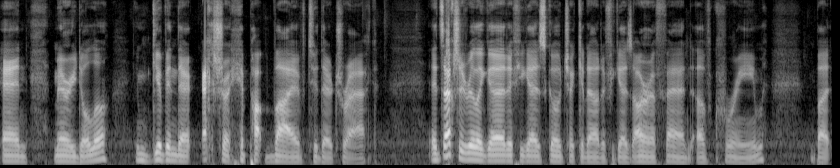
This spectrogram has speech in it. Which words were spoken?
and Maridola, giving their extra hip hop vibe to their track. It's actually really good if you guys go check it out if you guys are a fan of Cream, but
